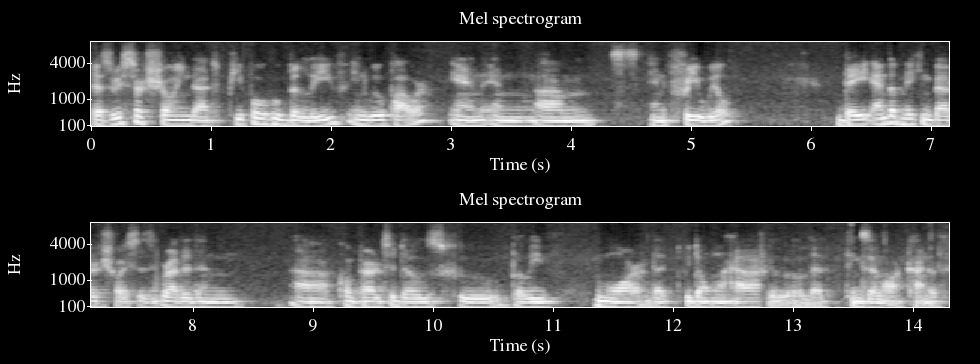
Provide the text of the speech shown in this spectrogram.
there's research showing that people who believe in willpower and and um, and free will, they end up making better choices rather than uh, compared to those who believe more that we don't have free will, that things are more kind of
